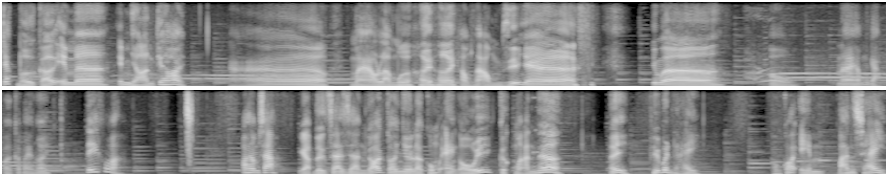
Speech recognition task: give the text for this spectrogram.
chắc bự cỡ em à, em nhện cái thôi. À Màu là mưa hơi hơi hồng hồng xíu nha. Nhưng mà Ồ Nay không gặp rồi các bạn ơi Tiếc quá à. Thôi không sao Gặp được Saiyan God coi như là cũng an ủi Cực mạnh ha. Ê phía bên này Còn có em Bansai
